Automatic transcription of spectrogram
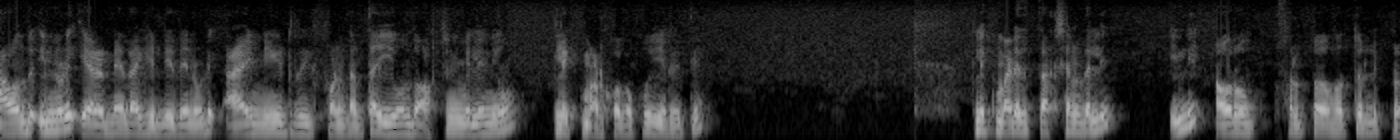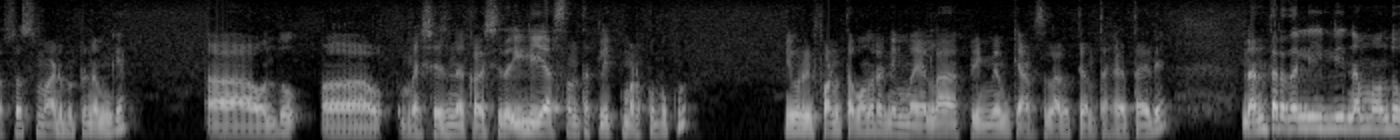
ಆ ಒಂದು ಇಲ್ಲಿ ನೋಡಿ ಎರಡನೇದಾಗಿ ಇಲ್ಲಿದೆ ನೋಡಿ. ಐ ನೀಡ್ ರೀಫಂಡ್ ಅಂತ ಈ ಒಂದು ಆಪ್ಷನ್ ಮೇಲೆ ನೀವು ಕ್ಲಿಕ್ ಮಾಡ್ಕೋಬೇಕು ಈ ರೀತಿ. ಕ್ಲಿಕ್ ಮಾಡಿದ ತಕ್ಷಣದಲ್ಲಿ ಇಲ್ಲಿ ಅವರು ಸ್ವಲ್ಪ ಹೊತ್ತಲ್ಲಿ ಪ್ರೊಸೆಸ್ ಮಾಡಿಬಿಟ್ಟು ನಮಗೆ ಒಂದು ಮೆಸೇಜ್ನ ಕಳಿಸಿದ, ಇಲ್ಲಿ ಎಸ್ ಅಂತ ಕ್ಲಿಕ್ ಮಾಡ್ಕೋಬೇಕು. ನೀವು ರಿಫಂಡ್ ತಗೊಂಡ್ರೆ ನಿಮ್ಮ ಎಲ್ಲ ಪ್ರೀಮಿಯಂ ಕ್ಯಾನ್ಸಲ್ ಆಗುತ್ತೆ ಅಂತ ಹೇಳ್ತಾ ಇದೆ. ನಂತರದಲ್ಲಿ ಇಲ್ಲಿ ನಮ್ಮ ಒಂದು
